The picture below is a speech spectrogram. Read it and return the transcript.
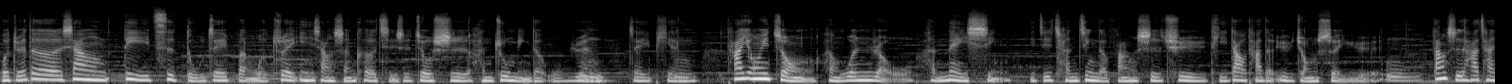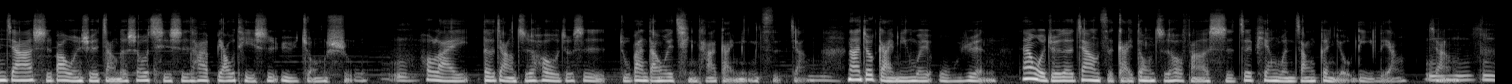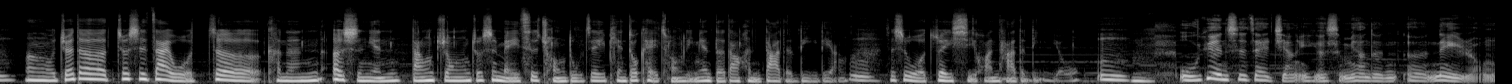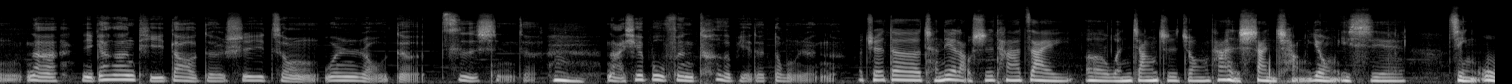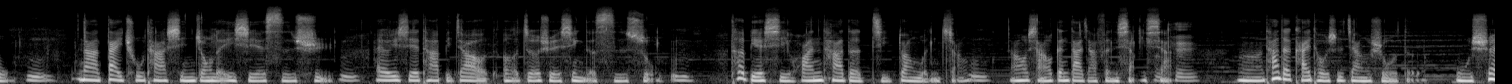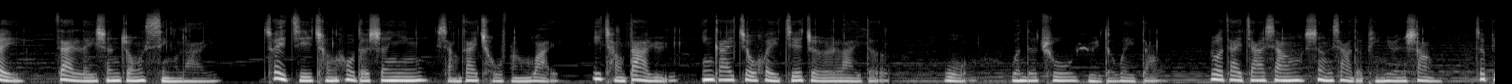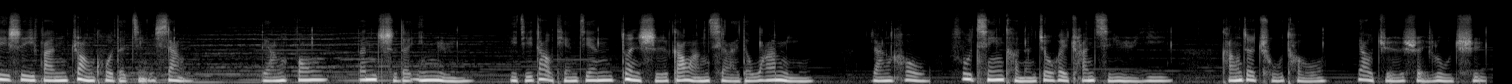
我觉得像第一次读这一本，我最印象深刻，其实就是很著名的《无怨》这一篇。嗯嗯他用一种很温柔、很内省以及沉静的方式去提到他的狱中岁月。嗯，当时他参加时报文学奖的时候，其实他的标题是《狱中书》。嗯，后来得奖之后，就是主办单位请他改名字，这样，那就改名为《无怨》。但我觉得这样子改动之后，反而使这篇文章更有力量。这样，嗯，嗯，嗯，我觉得就是在我这可能二十年当中，就是每一次重读这一篇，都可以从里面得到很大的力量。嗯，这是我最喜欢他的理由。嗯嗯，无怨是在讲一个什么样的呃内容？那你刚刚提到的是一种温柔的自省的，嗯，哪些部分特别的动人呢？我觉得陈列老师他在呃文章之中，他很擅长用一些景物，嗯，那带出他心中的一些思绪，嗯，还有一些他比较呃哲学性的思索，嗯，特别喜欢他的几段文章，嗯，然后想要跟大家分享一下。Okay. 嗯，他的开头是这样说的：午睡，在雷声中醒来，淬急沉厚的声音响在囚房外，一场大雨应该就会接着而来的。我闻得出雨的味道。若在家乡盛夏的平原上，这必是一番壮阔的景象。凉风奔驰的阴云，以及稻田间顿时高昂起来的蛙鸣。然后父亲可能就会穿起雨衣，扛着锄头要掘水路去。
